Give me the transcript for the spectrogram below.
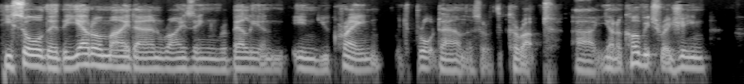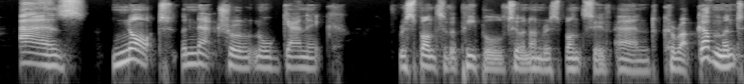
He saw the, the Euromaidan rising rebellion in Ukraine, which brought down the sort of the corrupt uh, Yanukovych regime, as not the natural and organic response of a people to an unresponsive and corrupt government,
